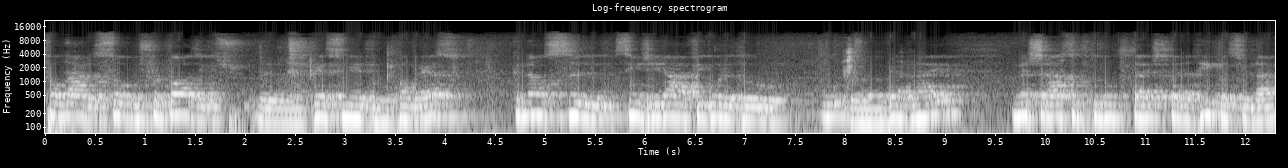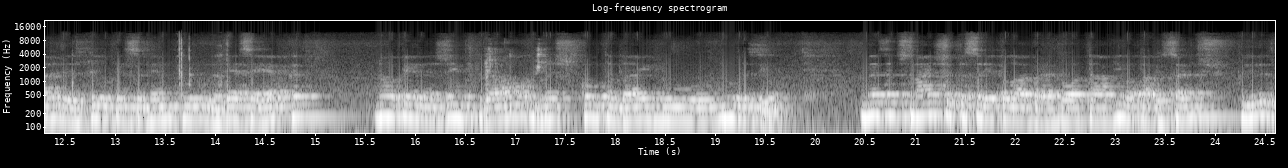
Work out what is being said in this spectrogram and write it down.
falar sobre os propósitos uh, desse mesmo Congresso, que não se cingirá à figura do uh, mas será sobretudo um pretexto para reequacionar uh, todo o pensamento dessa época, não apenas em Portugal, mas como também no, no Brasil. Mas antes de mais, eu passarei a palavra ao Otávio, Otávio Santos, que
